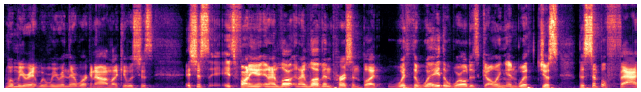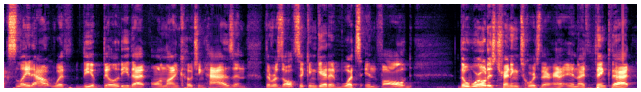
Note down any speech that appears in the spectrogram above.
when we were in, when we were in there working out. And like it was just it's just it's funny and I love and I love in person, but with the way the world is going and with just the simple facts laid out with the ability that online coaching has and the results it can get and what's involved, the world is trending towards there. And, and I think that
